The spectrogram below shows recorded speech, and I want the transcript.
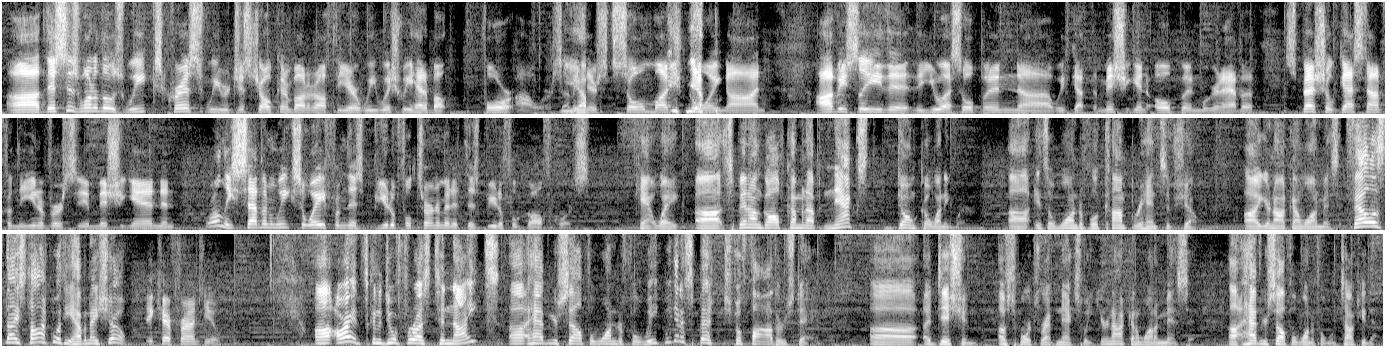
Uh, this is one of those weeks, Chris. We were just joking about it off the air. We wish we had about four hours. I yep. mean, there's so much yep. going on. Obviously, the the U.S. Open. Uh, we've got the Michigan Open. We're going to have a special guest on from the University of Michigan, and we're only seven weeks away from this beautiful tournament at this beautiful golf course. Can't wait. Uh, Spin on Golf coming up next. Don't go anywhere. Uh, it's a wonderful, comprehensive show. Uh, you're not going to want to miss it. Fellas, nice talk with you. Have a nice show. Take care, friend. You. Uh, all right, it's going to do it for us tonight. Uh, have yourself a wonderful week. We got a special Father's Day uh, edition of Sports Wrap next week. You're not going to want to miss it. Uh, have yourself a wonderful one. Talk to you then.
